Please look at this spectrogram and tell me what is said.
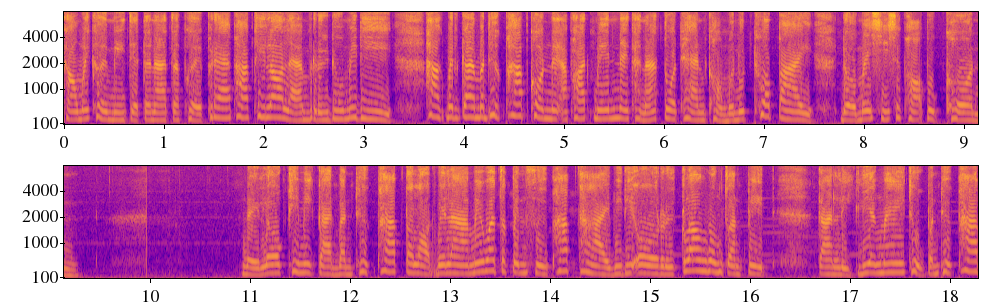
เขาไม่เคยมีเจตนาจะเผยแพร่ภาพที่ล่อแหลมหรือดูไม่ดี หากเป็นการบันทึกภาพคนในอพาร์ตเมนต์ในฐานะตัวแทนของมนุษย์ทั่วไป โดยไม่ชี้เฉพาะบุคคล ในโลกที่มีการบันทึกภาพตลอดเวลาไม่ว่าจะเป็นสื่อภาพถ่ายวิดีโอหรือกล้องวงจรปิด การหลีกเลี่ยงไม่ให้ถูกบันทึกภาพ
